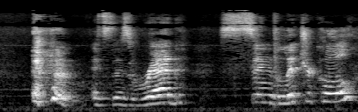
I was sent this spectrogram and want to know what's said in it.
it's this red cylindrical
